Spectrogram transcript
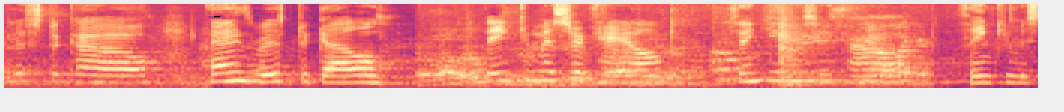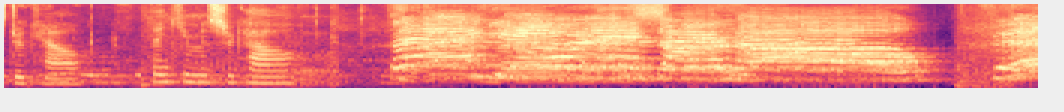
Mr. Cowell. Thanks, Mr. Cowell. Thank you, Mr. Cowell. Thank you, Mr. Cowell. Thank you, Mr. Cowell. Thank you, Mr. Cowell. Thank you, Mr. Cowell.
